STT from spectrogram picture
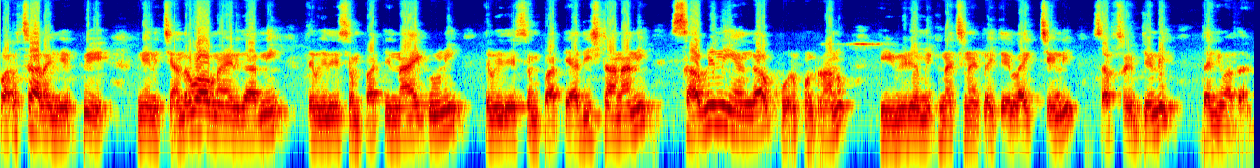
పరచాలని చెప్పి నేను చంద్రబాబు నాయుడు గారిని తెలుగుదేశం పార్టీ నాయకుల్ని తెలుగుదేశం పార్టీ అధిష్టానాన్ని సవినీయంగా కోరుకుంటున్నాను. ఈ వీడియో మీకు నచ్చినట్లయితే లైక్ చేయండి సబ్స్క్రైబ్ చేయండి. ధన్యవాదాలు.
